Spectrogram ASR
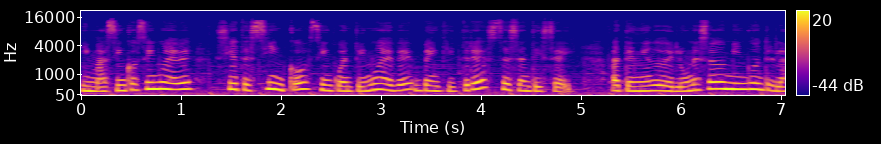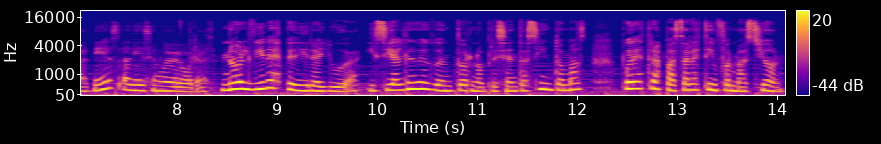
y más 569 75 59 23 66 atendiendo de lunes a domingo entre las 10 a 19 horas. No olvides pedir ayuda y si alguien de tu entorno presenta síntomas, puedes traspasar esta información.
